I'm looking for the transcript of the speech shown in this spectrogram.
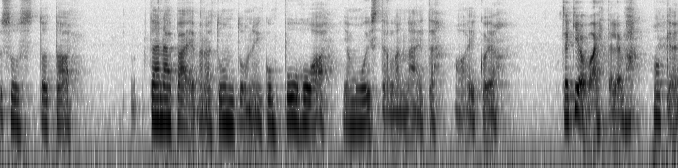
sus tota, tänä päivänä tuntuu niin kuin puhua ja muistella näitä aikoja? Sekin on vaihteleva. Okay.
